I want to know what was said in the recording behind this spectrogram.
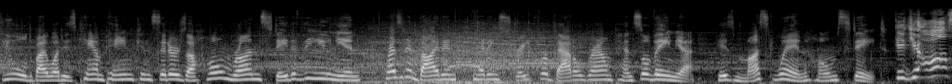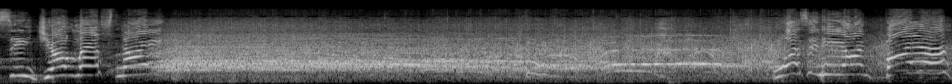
fueled by what his campaign considers a home run State of the Union, President Biden heading straight for battleground Pennsylvania, his must win home state. Did you all see Joe last night? Wasn't he on fire?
